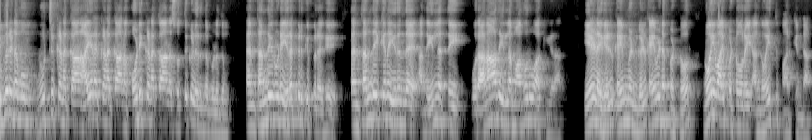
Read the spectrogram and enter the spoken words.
இவரிடமும் நூற்றுக்கணக்கான ஆயிரக்கணக்கான கோடிக்கணக்கான சொத்துக்கள் இருந்த பொழுதும் தன் தந்தையினுடைய இறப்பிற்கு பிறகு தன் தந்தைக்கென இருந்த அந்த இல்லத்தை ஒரு அநாத இல்லமாக உருவாக்குகிறார். ஏழைகள் கைம்பெண்கள் கைவிடப்பட்டோர் நோய்வாய்ப்பட்டோரை அங்கு வைத்து பார்க்கின்றார்.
